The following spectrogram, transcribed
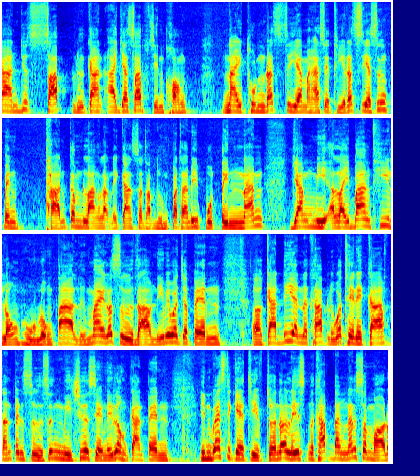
การยึดทรัพย์ หรือการอายัดทรัพย์สินของนายทุนรัสเซีย มหาเศรษฐีรัสเซีย ซึ่งเป็น ฐานกำลังหลักในการสนับสนุนประธานาธิบดีปูตินนั้น ยังมีอะไรบ้างที่หลงหูหลงตาหรือไม่แล้วสื่อเหล่านี้ไม่ว่าจะเป็นการเดียนนะครับหรือว่าเทเลกราฟนั้นเป็นสื่อซึ่งมีชื่อเสียงในเรื่องของการเป็น investigative journalist นะครับดังนั้นสมร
